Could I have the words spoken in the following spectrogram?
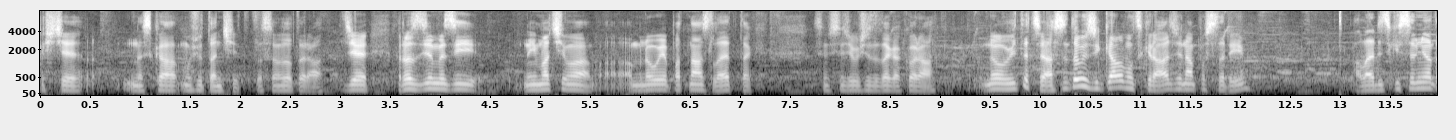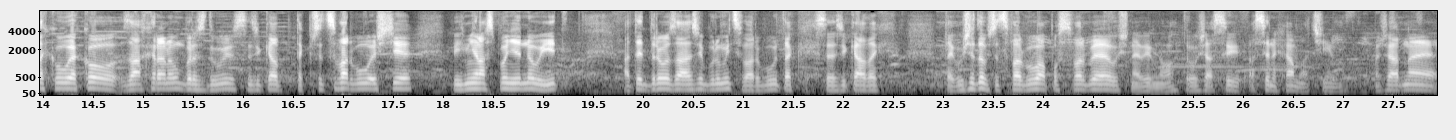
ještě dneska můžu tančit, to jsem za to rád. Že rozdíl mezi nejmladším a mnou je 15 let, tak si myslím, že už je to tak akorát. No víte co, já jsem to už říkal moc krát, že naposledy, ale vždycky jsem měl takovou jako záchranou brzdu, že jsem říkal, tak před svatbou ještě bych měl aspoň jednou jít a teď 2. září budu mít svatbu, tak se říká, tak, tak už je to před svatbou a po svatbě už nevím, no, to už asi, asi nechám mladším. Žádné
